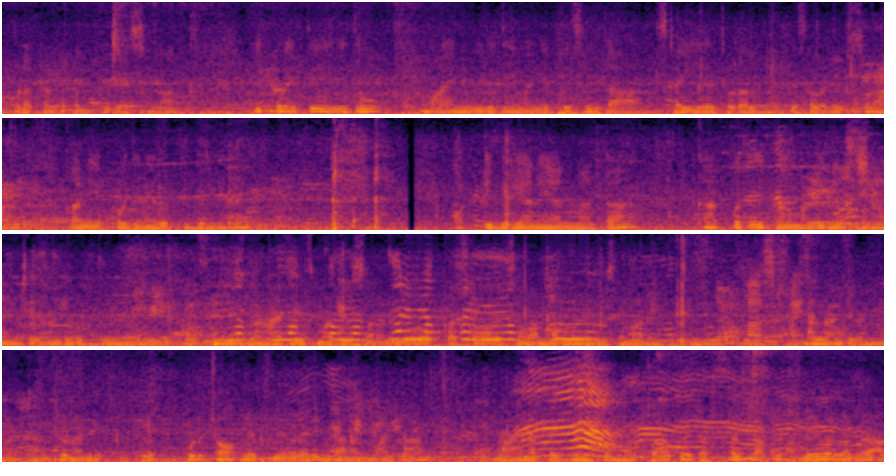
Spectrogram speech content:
ఇప్పుడు అట్లాంటి పద్ధతి చేస్తున్నా. ఇక్కడైతే ఏదో మా ఆయన వీడియో తీయమని చెప్పేసి ఇంకా స్టైల్గా చూడాలని చెప్పేసి అలా చూస్తున్నాను కానీ ఎప్పుడు తినేది ఒట్టి బిర్యానీ? ఒట్టి బిర్యానీ అనమాట కాకపోతే ఇక్కడ మళ్ళీ చూస్తున్నాం ఇంకేమైనా దొరుకుతుంది అని చెప్పేసి నా చేసి మరి చూస్తున్నాడు ఏదో కష్టపడి వాళ్ళ మమ్మల్ని చూసే మరి అనిపించింది అలాంటిది అనమాట చూడండి ఎప్పుడు చాక్లెట్ ఫ్లేవరే తింటానమాట మా ఆయన ప్రెగ్నెంట్ ఉన్న చాక్లెట్ అస్సలు చాక్లెట్ ఫ్లేవర్ కదా ఆ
